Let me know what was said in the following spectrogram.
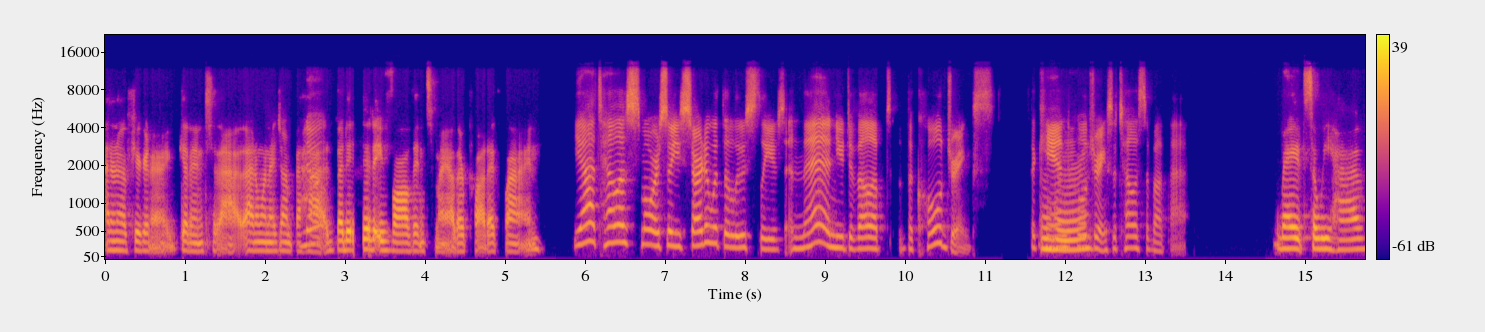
i don't know if you're going to get into that i don't want to jump No. ahead but it did evolve into my other product line yeah, tell us more. So you started with the loose leaves and then you developed the cold drinks, the canned cold Mhm. drinks. So tell us about that. right so we have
